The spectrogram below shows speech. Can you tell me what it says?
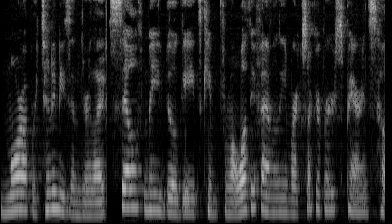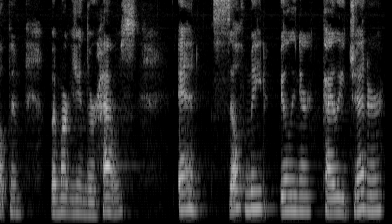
more opportunities in their life. Self-made Bill Gates came from a wealthy family. Mark Zuckerberg's parents helped him by mortgaging their house. And self-made billionaire Kylie Jenner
